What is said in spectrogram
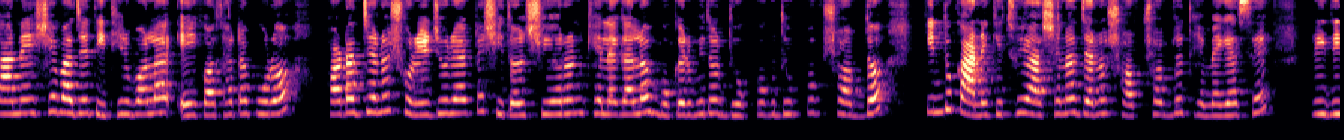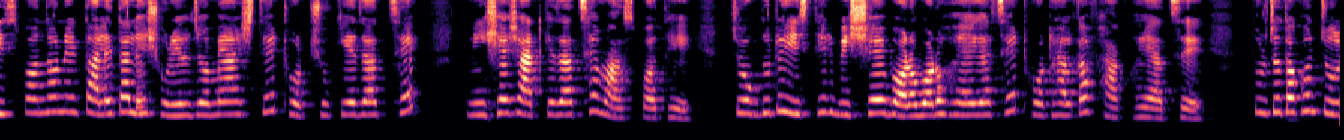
কানে এসে বাজে তিথির বলা এই কথাটা পুরো। হঠাৎ যেন শরীর জুড়ে একটা শীতল শিহরণ খেলে গেল, বুকের ভিতর ধুকপুক ধুকপুক শব্দ, কিন্তু কানে কিছুই আসে না, যেন সব শব্দ থেমে গেছে। হৃদস্পন্দনের তালে তালে শরীর জমে আসছে, ঠোঁট শুকিয়ে যাচ্ছে, নিঃশ্বাস আটকে যাচ্ছে মাঝপথে। চোখ দুটো স্থির বিস্ময়ে বড় বড় হয়ে গেছে, ঠোঁট হালকা ফাঁক হয়ে আছে। সূর্য তখন চুল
